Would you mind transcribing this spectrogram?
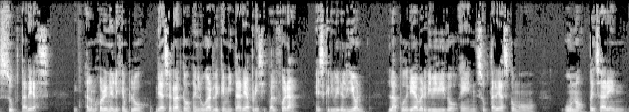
subtareas a lo mejor en el ejemplo de hace rato, en lugar de que mi tarea principal fuera escribir el guion, la podría haber dividido en subtareas como 1. Pensar en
